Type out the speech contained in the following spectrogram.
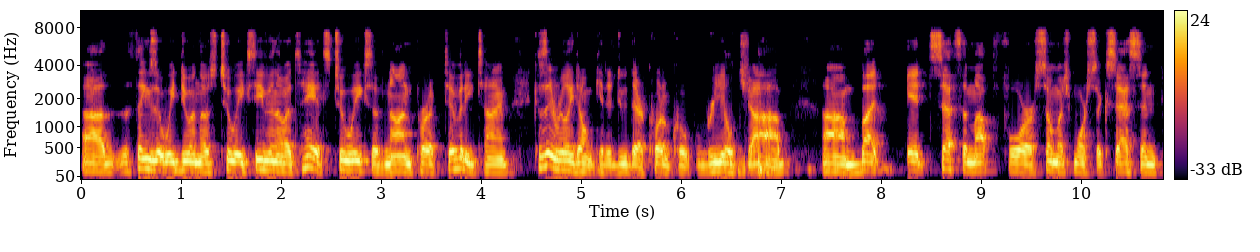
Uh, the things that we do in those two weeks, even though it's hey, it's two weeks of non-productivity time, because they really don't get to do their quote unquote real job. Um, but it sets them up for so much more success. And,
